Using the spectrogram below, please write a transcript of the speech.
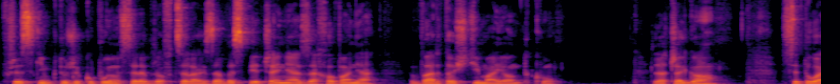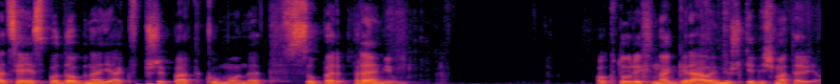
wszystkim, którzy kupują srebro w celach zabezpieczenia, zachowania wartości majątku. Dlaczego? Sytuacja jest podobna jak w przypadku monet Super Premium, o których nagrałem już kiedyś materiał.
